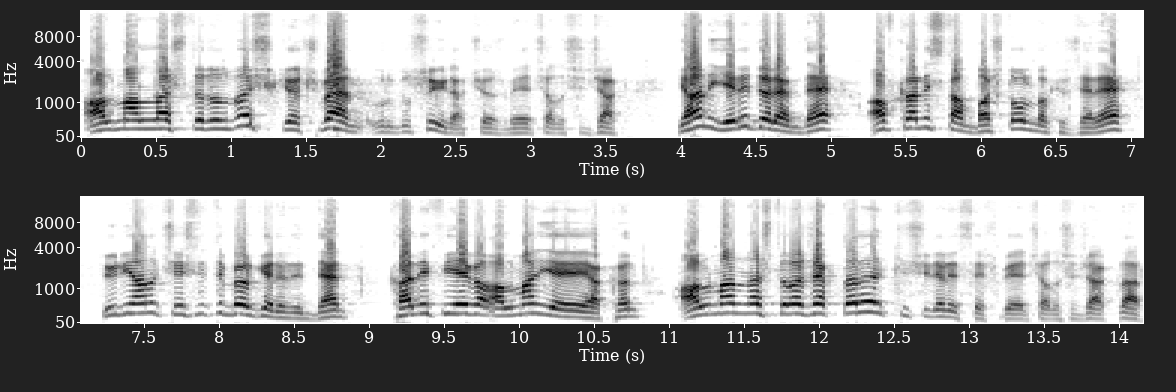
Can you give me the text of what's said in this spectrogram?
Almanlaştırılmış göçmen vurgusuyla çözmeye çalışacak. Yani yeni dönemde Afganistan başta olmak üzere dünyanın çeşitli bölgelerinden kalifiye ve Almanya'ya yakın Almanlaştıracakları kişileri seçmeye çalışacaklar.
